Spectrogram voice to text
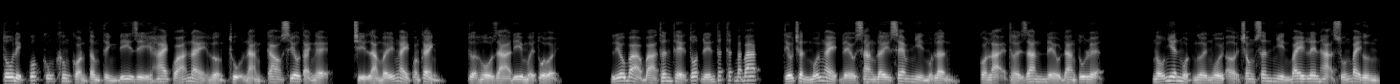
tô địch quốc cũng không còn tâm tình đi gì hai quá này hưởng thụ nàng cao siêu tài nghệ chỉ là mấy ngày quan cảnh tựa hồ già đi mười tuổi. Liêu bà bà thân thể tốt đến thất thất bát bát tiếu trần mỗi ngày đều sang đây xem nhìn một lần còn lại thời gian đều đang tu luyện. Ngẫu nhiên một người ngồi ở trong sân nhìn bay lên hạ xuống bay ưng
